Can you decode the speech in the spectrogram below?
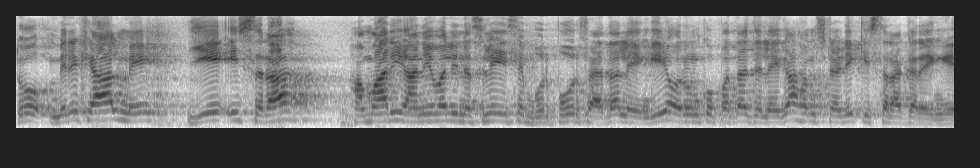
तो मेरे ख्याल में ये इस तरह हमारी आने वाली नस्लें इसे भरपूर फ़ायदा लेंगी और उनको पता चलेगा हम स्टडी किस तरह करेंगे।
